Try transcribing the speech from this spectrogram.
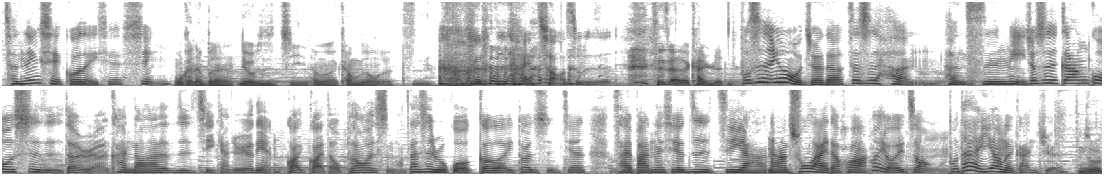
曾经写过的一些信，我可能不能留日记，他们看不懂我的字，字太丑是不是？甚至还在看人。不是，因为我觉得这是很很私密，就是刚过世的人看到他的日记，感觉有点怪怪的，我不知道为什么。但是如果隔了一段时间才把那些日记啊拿出来的话，会有一种不太一样的感觉。你说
